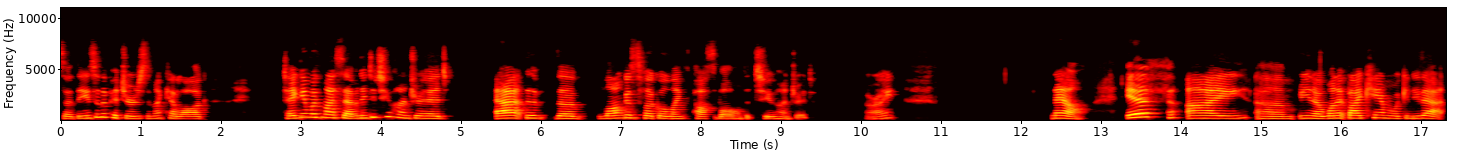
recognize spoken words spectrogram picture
So these are the pictures in my catalog taken with my 70 to 200 at the, the longest focal length possible, the 200. All right. Now, if I, um, you know, want it by camera, we can do that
